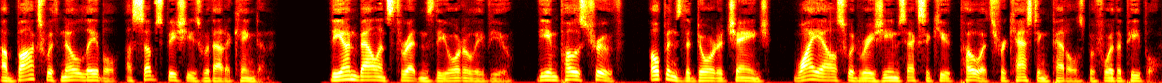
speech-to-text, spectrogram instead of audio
a box with no label, a subspecies without a kingdom. The unbalance threatens the orderly view, the imposed truth, opens the door to change, why else would regimes execute poets for casting petals before the people?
